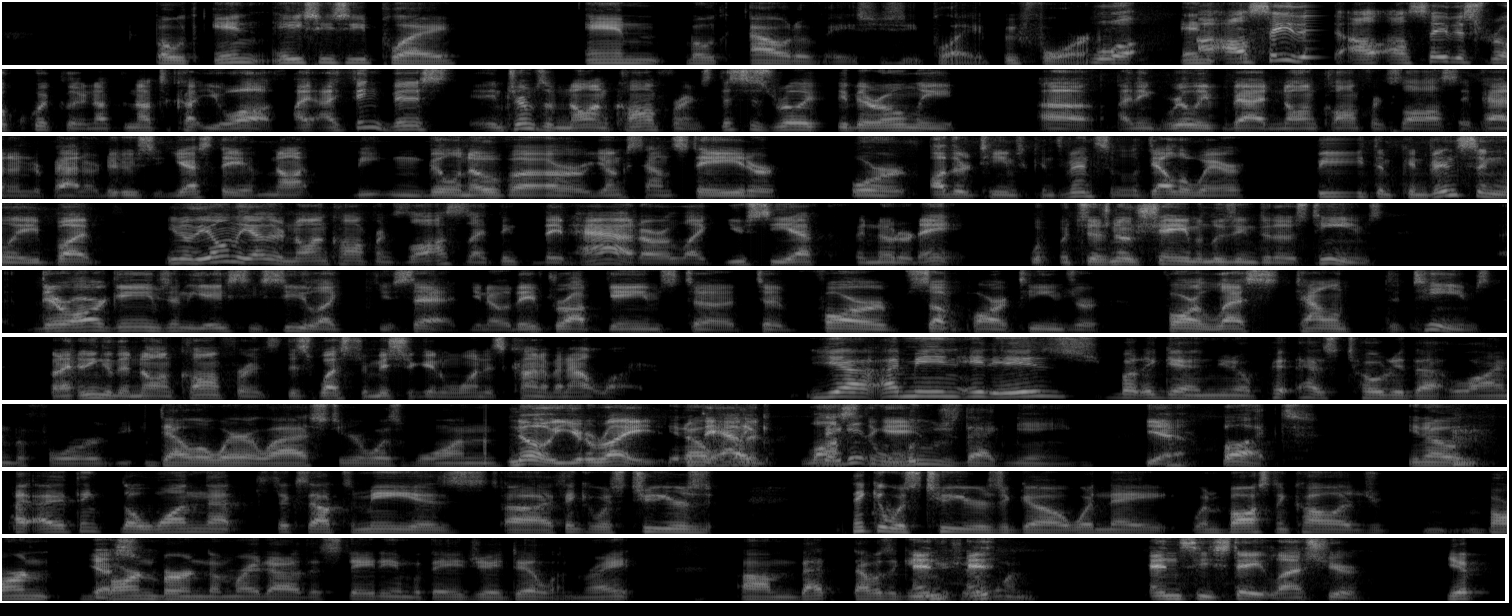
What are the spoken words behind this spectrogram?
both in ACC play and both out of ACC play before. Well, And- I'll say that I'll, I'll say this real quickly, not not to cut you off. I, I think this, in terms of non-conference, this is really their only, uh, I think, really bad non-conference loss they've had under Pat Narduzzi. Yes, they have not beaten Villanova or Youngstown State or or other teams convincingly. Delaware beat them convincingly, but you know the only other non-conference losses I think they've had are like UCF and Notre Dame, which there's no shame in losing to those teams there are games in the ACC, like you said, you know, they've dropped games to to far subpar teams or far less talented teams. But I think in the non-conference, this Western Michigan one is kind of an outlier. Yeah, I mean it is, but again, you know, Pitt has toted that line before. Delaware last year was one. No, you're right. You know, they haven't like, lost they the didn't game. lose that game. Yeah. But you know, I, I think the one that sticks out to me is uh, I think it was two years. I think it was two years ago when they when Boston College barn Yes. barn burned them right out of the stadium with AJ Dillon, right? Um, that that was a game should have won. NC State last year. Yep.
